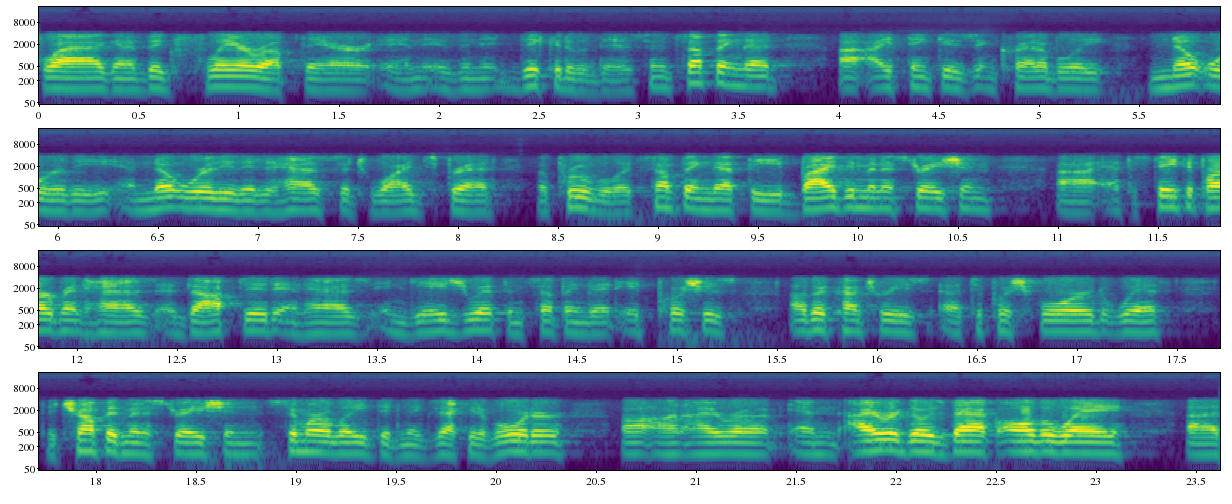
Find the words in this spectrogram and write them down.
flag and a big flare up there and is an indicative of this. And it's something that I think is incredibly noteworthy and noteworthy that it has such widespread approval. It's something that the Biden administration uh, at the State Department has adopted and has engaged with, and something that it pushes other countries uh, to push forward with. The Trump administration similarly did an executive order uh, on IHRA, and IHRA goes back all the way uh,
